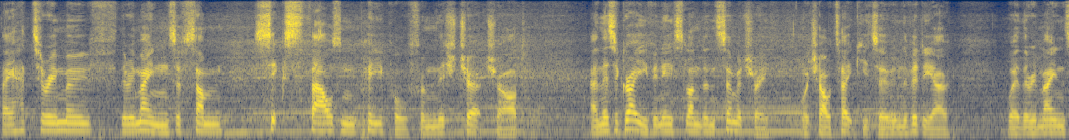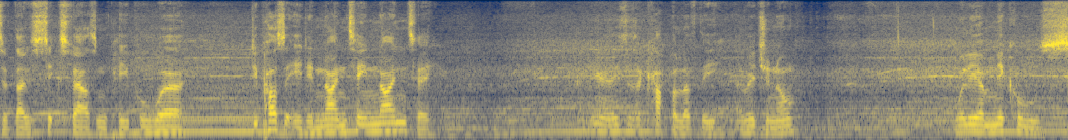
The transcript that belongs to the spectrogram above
they had to remove the remains of some 6,000 people from this churchyard. And there's a grave in East London Cemetery, which I'll take you to in the video where the remains of those 6,000 people were deposited in 1990. Yeah, this is a couple of the original William Nichols.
